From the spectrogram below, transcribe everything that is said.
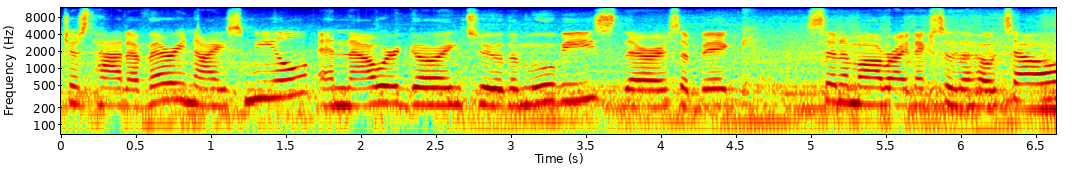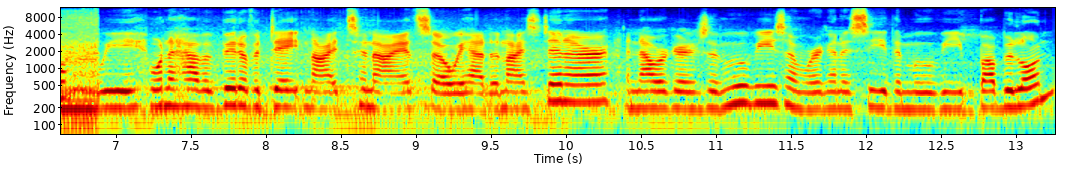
We just had a very nice meal and now we're going to the movies. There's a big cinema right next to the hotel. We want to have a bit of a date night tonight, so we had a nice dinner and now we're going to the movies and we're going to see the movie Babylon.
